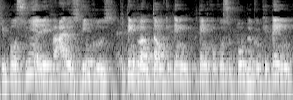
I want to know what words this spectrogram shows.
que possuem ali vários vínculos, que tem plantão, que tem, tem concurso público, que tem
